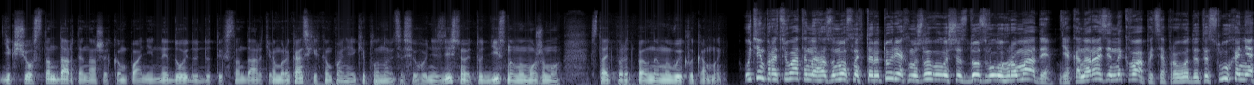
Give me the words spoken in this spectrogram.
якщо стандарти наших компаній не дойдуть до тих стандартів американських компаній, які плануються сьогодні здійснювати, то дійсно ми можемо стати перед певними викликами. Утім, працювати на газоносних територіях можливо лише з дозволу громади, яка наразі не квапиться проводити слухання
